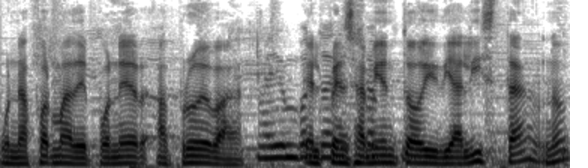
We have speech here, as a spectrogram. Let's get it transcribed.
una forma de poner a prueba el pensamiento idealista, ¿no?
